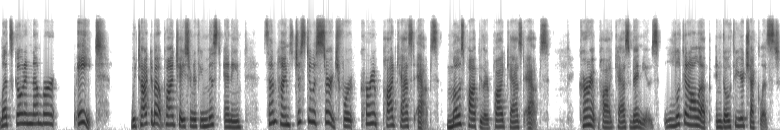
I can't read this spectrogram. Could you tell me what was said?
Let's go to number eight. We talked about Podchaser, and if you missed any, sometimes just do a search for current podcast apps, most popular podcast apps current podcast venues. Look it all up and go through your checklist.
